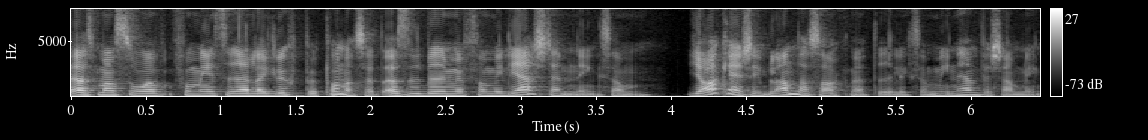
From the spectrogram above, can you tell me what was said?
Att man så får med sig alla grupper på något sätt. Alltså det blir en familjär stämning som jag kanske ibland har saknat i liksom min hemförsamling.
